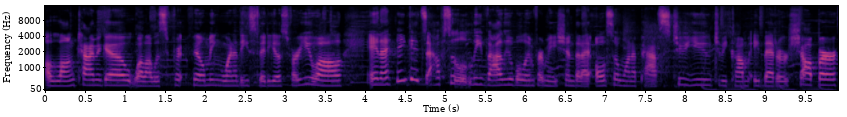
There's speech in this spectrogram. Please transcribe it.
a long time ago while I was filming one of these videos for you all and I think it's absolutely valuable information that I also want to pass to you to become a better shopper.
